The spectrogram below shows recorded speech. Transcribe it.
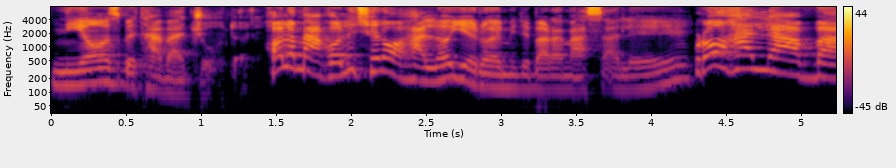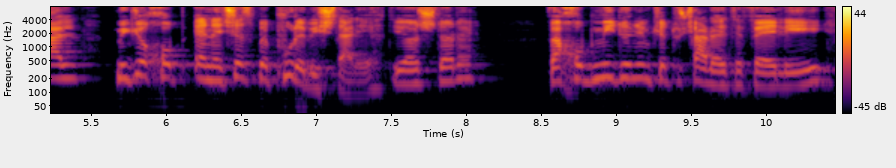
نیاز به توجه داره. حالا مقاله چه راه حلایی ارائه میده برای مسئله؟ راه حل اول میگه خب NHS به پول بیشتری احتیاج داره و خب می‌دونیم که تو شرایط فعلی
